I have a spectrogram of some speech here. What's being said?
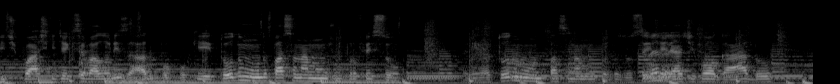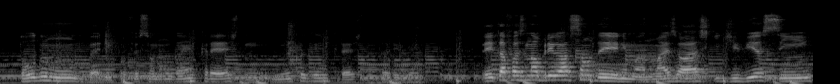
E tipo, acho que tinha que ser valorizado, pô, porque todo mundo passa na mão de um professor. tá ligado? todo mundo passa na mão do professor, seja verdade. ele advogado, todo mundo, velho. E o professor não ganha crédito, nunca ganha crédito, tá ligado? Ele tá fazendo a obrigação dele, mano, mas eu acho que devia sim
